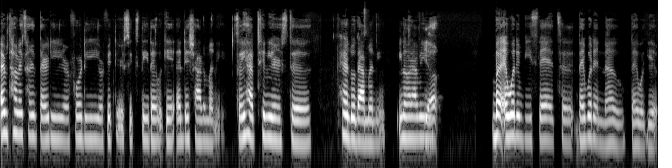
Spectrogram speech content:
every time they turn 30 or 40 or 50 or 60, they would get a dish out of money. So you have 10 years to handle that money. You know what I mean? Yep. But it wouldn't be said to they wouldn't know they would get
